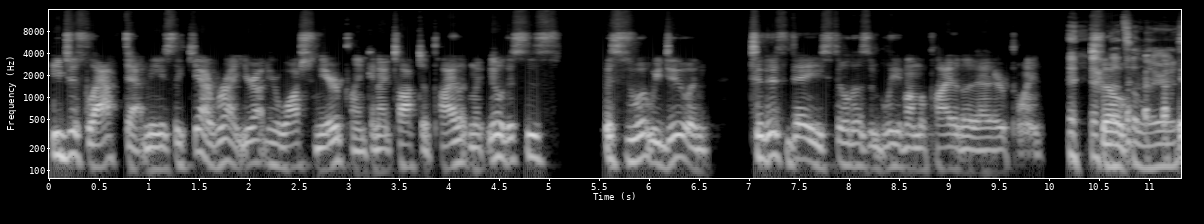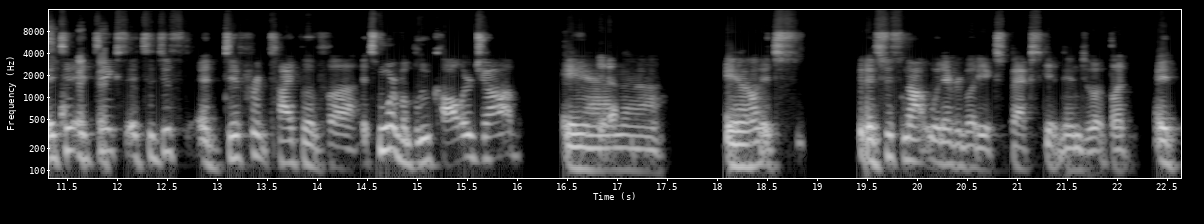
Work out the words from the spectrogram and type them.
he just laughed at me. He's like, yeah, right. You're out here washing the airplane. Can I talk to a pilot? I'm like, no, this is this is what we do. And to this day, he still doesn't believe I'm a pilot of that airplane. So it, it takes it's a, just a different type of uh, it's more of a blue collar job, and yeah. uh, you know it's it's just not what everybody expects getting into it. But it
